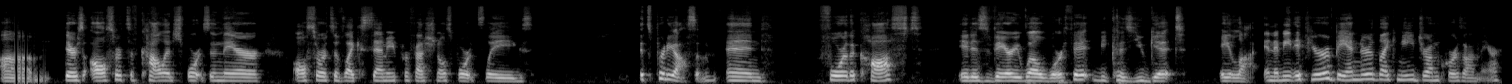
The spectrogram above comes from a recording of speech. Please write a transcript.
Um, there's all sorts of college sports in there, all sorts of like semi-professional sports leagues. It's pretty awesome. And for the cost, it is very well worth it because you get a lot. And I mean, if you're a band nerd like me, drum core's on there.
